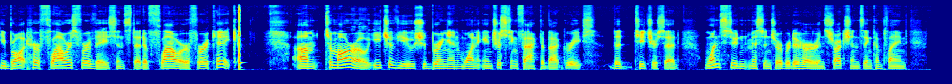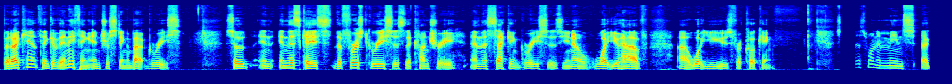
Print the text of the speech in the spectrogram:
He brought her flowers for a vase instead of flour for a cake. Um, tomorrow, each of you should bring in one interesting fact about Greece, the teacher said. One student misinterpreted her instructions and complained, but I can't think of anything interesting about grease. So in, in this case, the first Greece is the country, and the second grease is, you know, what you have, uh, what you use for cooking. So this one means, uh,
